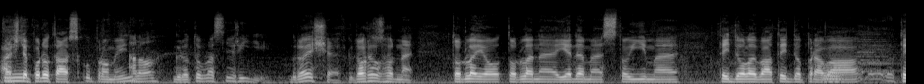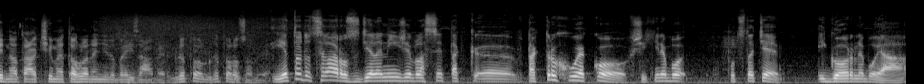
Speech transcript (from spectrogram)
a ještě pod otázku, promiň, ano. kdo to vlastně řídí? Kdo je šéf? Kdo rozhodne? Tohle jo, tohle ne, jedeme, stojíme, teď doleva, teď doprava, hmm. teď natáčíme, tohle není dobrý záběr. Kdo to, kdo to rozhoduje? Je to docela rozdělený, že vlastně tak, eh, tak trochu jako všichni, nebo v podstatě Igor nebo já,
